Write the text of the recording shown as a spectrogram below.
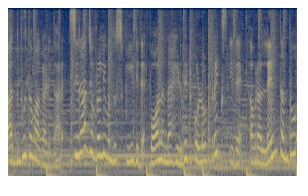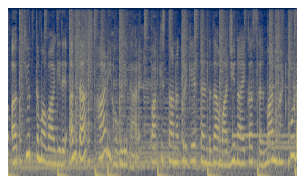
ಅದ್ಭುತವಾಗಿ ಆಡಿದ್ದಾರೆ ಸಿರಾಜ್ ಅವರಲ್ಲಿ ಒಂದು ಸ್ಪೀಡ್ ಇದೆ. ಬಾಲ್ ಅನ್ನ ಹಿಡಿದಿಟ್ಕೊಳ್ಳೋ ಟ್ರಿಕ್ಸ್ ಇದೆ. ಅವರ ಲೆಂತ್ ಅಂತೂ ಅತ್ಯುತ್ತಮವಾಗಿದೆ ಅಂತ ಹಾಡಿ ಹೊಗಳಿದ್ದಾರೆ. ಪಾಕಿಸ್ತಾನ ಕ್ರಿಕೆಟ್ ತಂಡದ ಮಾಜಿ ನಾಯಕ ಸಲ್ಮಾನ್ ಭಟ್ ಕೂಡ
